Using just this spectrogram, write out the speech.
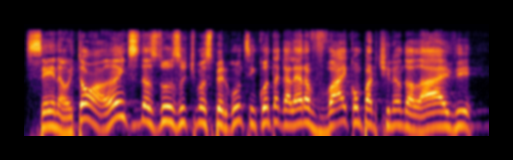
Sei não. Então, ó, antes das duas últimas perguntas, enquanto a galera vai compartilhando a live.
